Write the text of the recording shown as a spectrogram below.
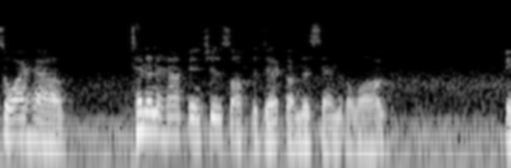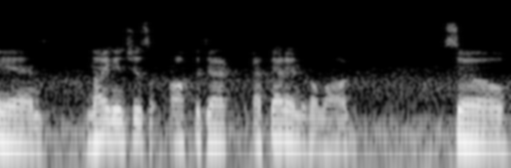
So I have 10 and a half inches off the deck on this end of the log and nine inches off the deck at that end of the log. So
